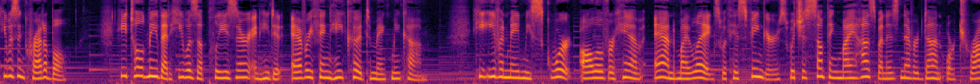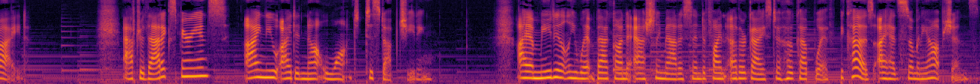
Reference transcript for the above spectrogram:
He was incredible. He told me that he was a pleaser and he did everything he could to make me come. He even made me squirt all over him and my legs with his fingers, which is something my husband has never done or tried. After that experience, I knew I did not want to stop cheating. I immediately went back onto Ashley Madison to find other guys to hook up with because I had so many options.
